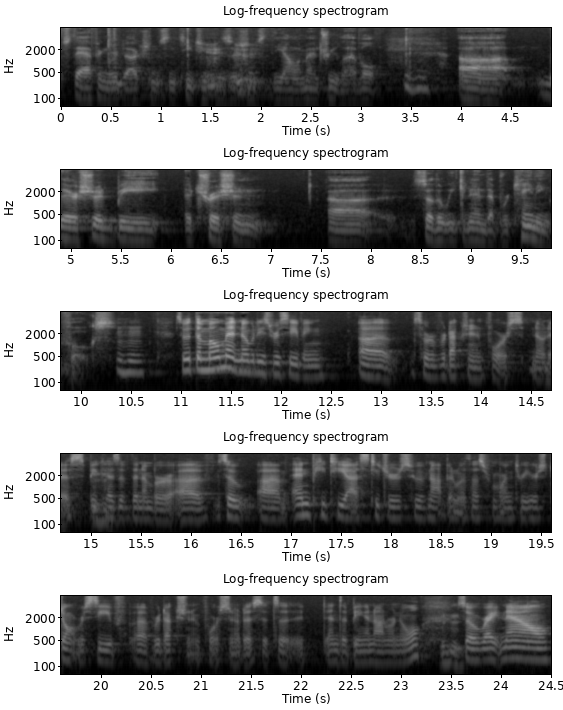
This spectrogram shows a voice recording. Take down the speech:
staffing reductions and teaching positions at the elementary level, uh, there should be attrition uh, so that we can end up retaining folks. So at the moment, nobody's receiving a sort of reduction in force notice because of the number of, so um, NPTS, teachers who have not been with us for more than three years, don't receive a reduction in force notice. It's a, it ends up being a non-renewal. So right now,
